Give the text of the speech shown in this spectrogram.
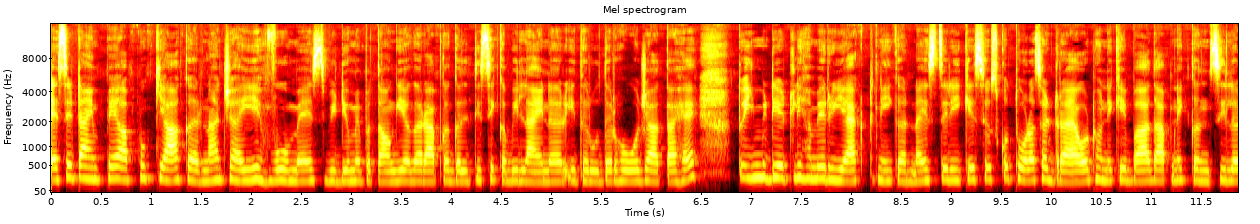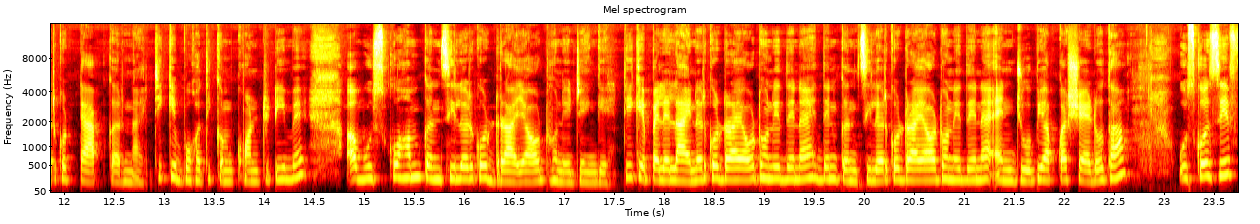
ऐसे टाइम पे आपको क्या करना चाहिए वो मैं इस वीडियो में बताऊँगी। अगर आपका गलती से कभी लाइनर इधर उधर हो जाता है तो इमिडिएटली हमें रिएक्ट नहीं करना। इस तरीके से उसको थोड़ा सा ड्राई आउट होने के बाद आपने कंसीलर को टैप करना है ठीक है? बहुत ही कम क्वान्टिटी में। अब उसको हम कंसीलर को ड्राई आउट होने देंगे ठीक है? पहले लाइनर को ड्राई आउट होने देना है देन कंसीलर को ड्राई आउट होने देना है एंड जो भी आपका शेडो था उसको सिर्फ़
